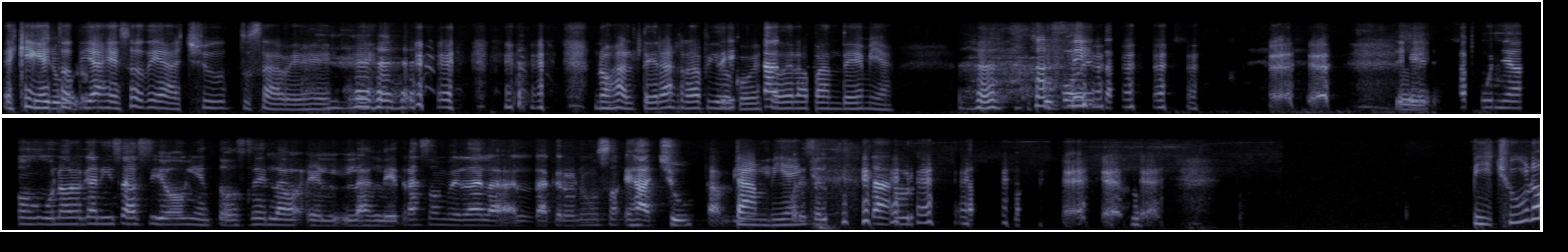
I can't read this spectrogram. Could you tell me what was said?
Es que en estos días eso de Achu, tú sabes, nos altera rápido con esto de la pandemia. Sí. sí una organización y entonces las letras son, ¿verdad? La, la acrónimo es ACHU también. También. ¿Pichulo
